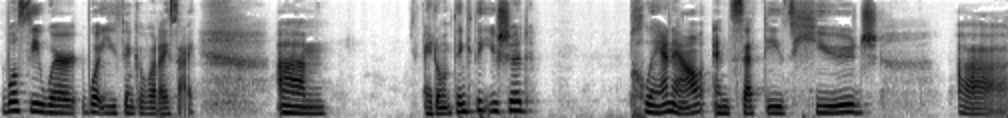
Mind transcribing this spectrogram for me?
we'll see where, what you think of what I say. Um, I don't think that you should plan out and set these huge, uh,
